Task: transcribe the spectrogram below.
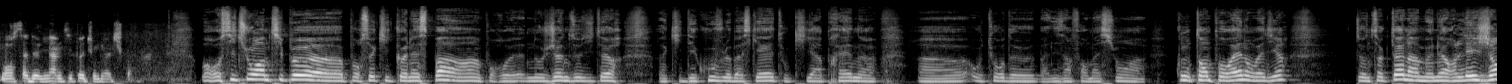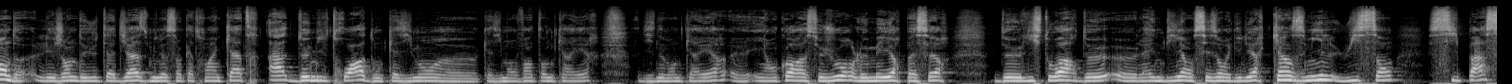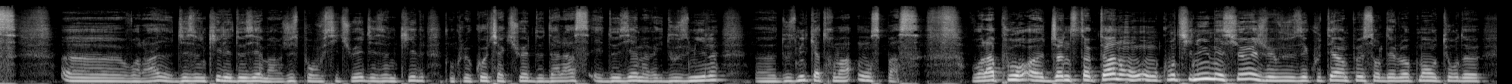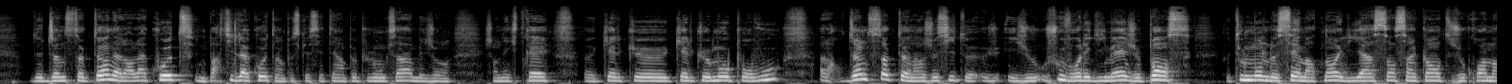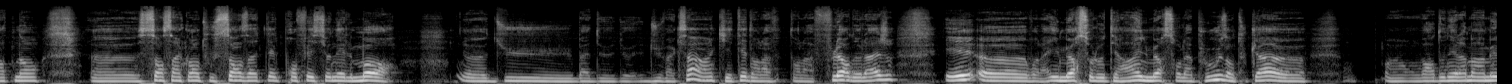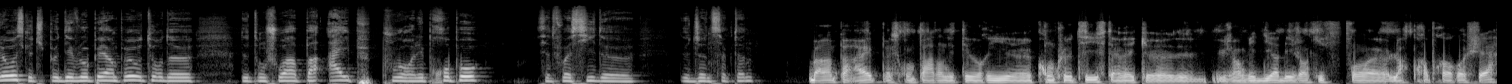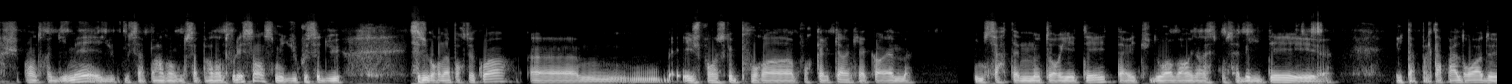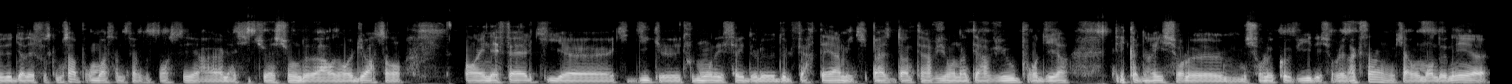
Bon, ça devient un petit peu too much. Quoi. Bon, resituons un petit peu euh, pour ceux qui ne connaissent pas, hein, pour euh, nos jeunes auditeurs euh, qui découvrent le basket ou qui apprennent autour de bah, des informations contemporaines, on va dire. John Stockton, un meneur légende, légende de Utah Jazz 1984 à 2003, donc quasiment quasiment 20 ans de carrière, 19 ans de carrière, et encore à ce jour le meilleur passeur de l'histoire de la NBA en saison régulière, 15 806 passes. Voilà, Jason Kidd est deuxième, hein, juste pour vous situer. Jason Kidd, donc le coach actuel de Dallas, est deuxième avec 12 000, 12 091 passes. Voilà pour John Stockton. On, on, continue, messieurs, et je vais vous écouter un peu sur le développement autour de, John Stockton. Alors la côte, une partie de la côte, hein, parce que c'était un peu plus long que ça, mais j'en extrais euh, quelques, quelques mots pour vous. Alors John Stockton, hein, je cite, euh, et j'ouvre les guillemets, je pense tout le monde le sait maintenant, il y a 150, je crois maintenant, 150 euh, ou 100 athlètes professionnels morts du, bah, du vaccin, hein, qui étaient dans la, fleur de l'âge. Et voilà, il meurt sur le terrain, il meurt sur la pelouse. En tout cas, euh, on va redonner la main à Mélo. Est-ce que tu peux développer un peu autour de, ton choix, pas hype, pour les propos, cette fois-ci, de, John Stockton? Bah, hype, parce qu'on part dans des théories euh, complotistes avec, euh, j'ai envie de dire, des gens qui font leur propre recherche, entre guillemets, et du coup, ça part dans, ça part dans tous les sens. Mais du coup, c'est du, c'est du grand n'importe quoi. et je pense que pour, un, pour quelqu'un qui a quand même une certaine notoriété, tu dois avoir une responsabilité et et t'as pas, pas le droit de, dire des choses comme ça. Pour moi, ça me fait un peu penser à la situation de Aaron Rodgers en, en NFL qui, euh, qui dit que tout le monde essaye de le, de le faire taire, mais qui passe d'interview en interview pour dire des conneries sur le, sur le Covid et sur le vaccin. Donc à un moment donné, euh,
